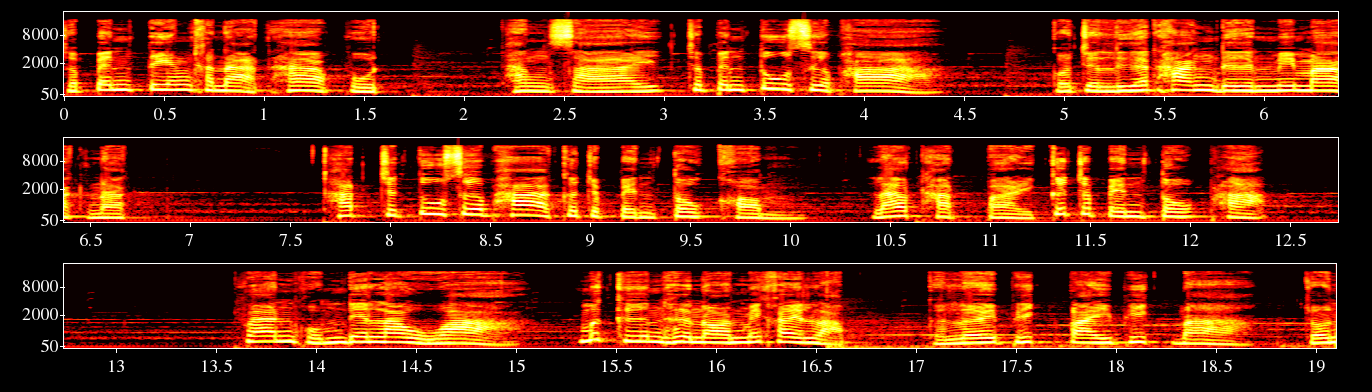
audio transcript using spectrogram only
จะเป็นเตียงขนาดห้าฟุต ทางซ้ายจะเป็นตู้เสื้อผ้า ก็จะเหลือทางเดินไม่มากนัก ถัดจากตู้เสื้อผ้าก็จะเป็นโต๊ะคอม แล้วถัดไปก็จะเป็นโต๊ะพระ แฟนผมได้เล่าว่า เมื่อคืนเธอนอนไม่ค่อยหลับ ก็เลยพลิกไปพลิกมา จน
